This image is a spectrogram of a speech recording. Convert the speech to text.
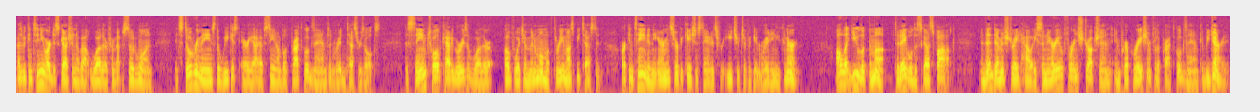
As we continue our discussion about weather from episode 1, it still remains the weakest area I have seen on both practical exams and written test results. The same 12 categories of weather, of which a minimum of three must be tested, are contained in the Airman Certification Standards for each certificate and rating you can earn. I'll let you look them up. Today we'll discuss fog, and then demonstrate how a scenario for instruction in preparation for the practical exam can be generated.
